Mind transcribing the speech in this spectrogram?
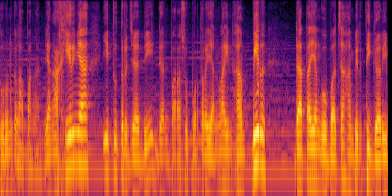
turun ke lapangan. Yang akhirnya itu terjadi dan para supporter yang lain hampir data yang gue baca hampir 3000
